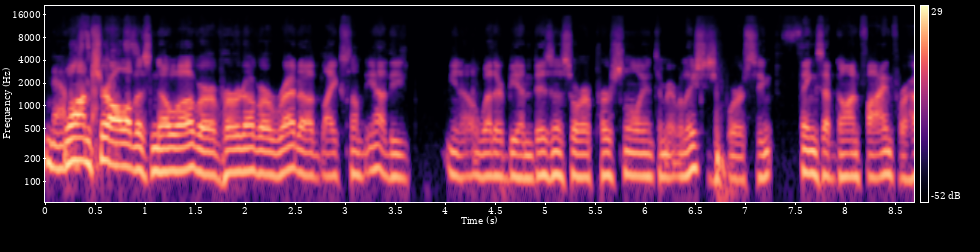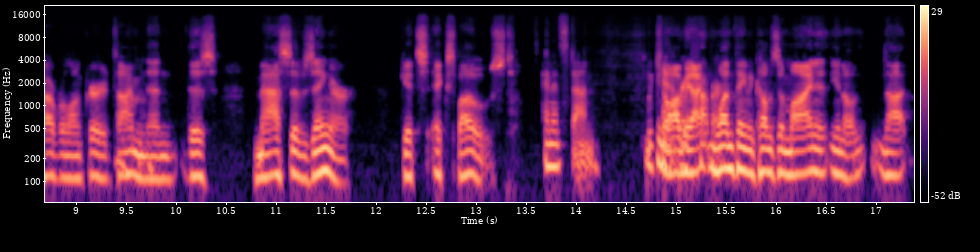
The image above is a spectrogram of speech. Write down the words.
now. Well i'm sure all of us know of or have heard of or read of like something yeah these you know whether it be in business or a personal intimate relationship where things have gone fine for however long period of time mm-hmm. and then this massive zinger gets exposed. And it's done. We can't you know, i mean I, one thing that comes to mind you know not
